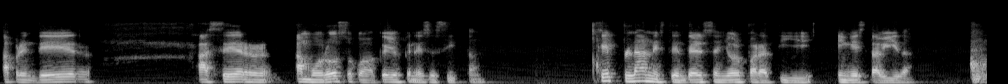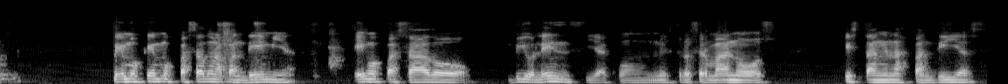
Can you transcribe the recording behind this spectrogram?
aprender a ser amoroso con aquellos que necesitan? ¿Qué planes tendrá el Señor para ti en esta vida? Vemos que hemos pasado una pandemia, hemos pasado violencia con nuestros hermanos que están en las pandillas,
